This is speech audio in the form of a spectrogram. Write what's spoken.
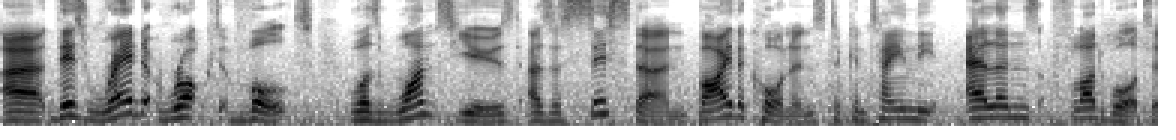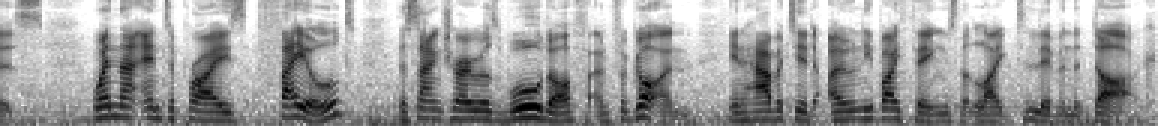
Uh, this red rocked vault was once used as a cistern by the Kournans to contain the Elon's floodwaters. When that enterprise failed, the sanctuary was walled off and forgotten, inhabited only by things that like to live in the dark.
